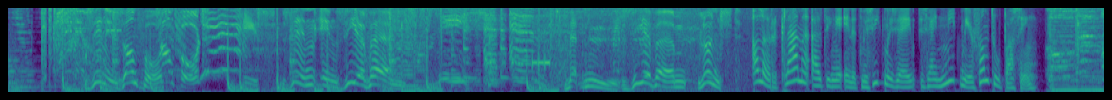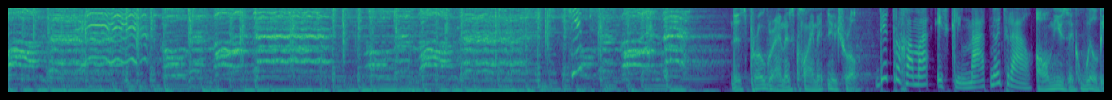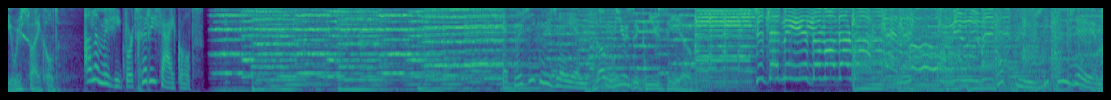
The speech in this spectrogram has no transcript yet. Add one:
Zin in Zandvoort, is zin in ZFM. ZFM. Met nu ZFM luncht. Alle reclameuitingen in het Muziekmuseum zijn niet meer van toepassing. This program is climate neutral. Dit programma is klimaatneutraal. All music will be recycled. Alle muziek wordt gerecycled. Muziekmuseum. The Music Museum. Just let me hear some of that rock and roll music. Het Muziekmuseum.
